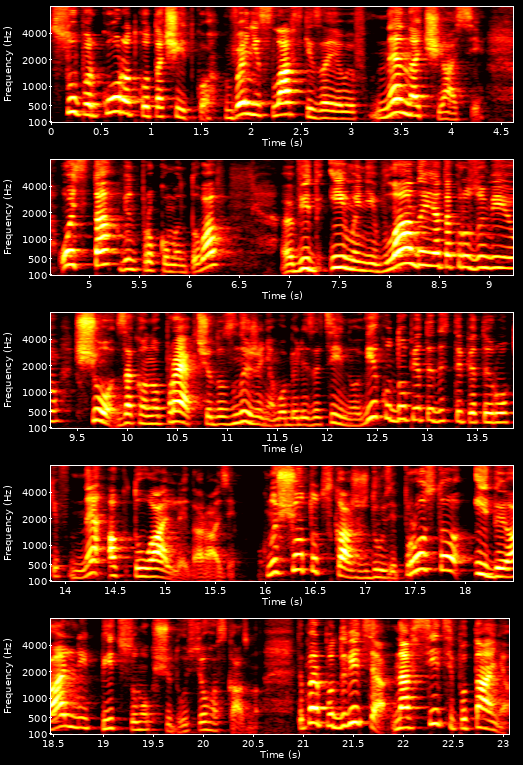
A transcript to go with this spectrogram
Супер коротко та чітко. Веніславський заявив не на часі. Ось так він прокоментував е, від імені влади, я так розумію, що законопроект щодо зниження мобілізаційного віку до 55 років не актуальний наразі. Ну що тут скажеш, друзі? Просто ідеальний підсумок щодо усього сказано. Тепер подивіться на всі ці питання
